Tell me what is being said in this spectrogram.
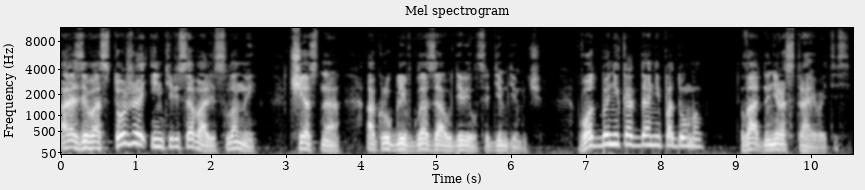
А разве вас тоже интересовали слоны? Честно округлив глаза, удивился Дим Димыч. Вот бы никогда не подумал. Ладно, не расстраивайтесь.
